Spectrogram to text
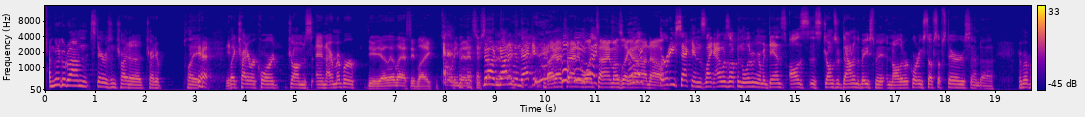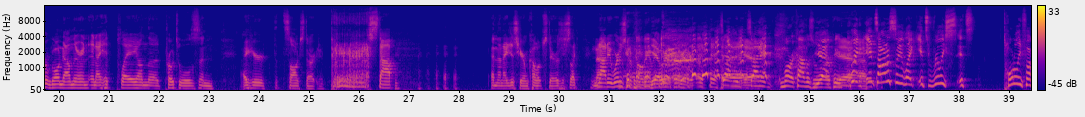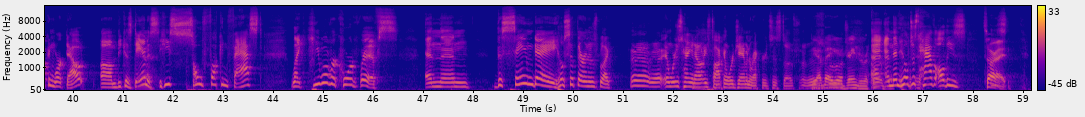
"I'm gonna go downstairs and try to try to play, Yeah. like try to record drums." And I remember, Dude, yeah, that lasted like 20 minutes or something. no, not Like- even that, dude. Like I tried it one Like, time. I was like, was oh like no. 30 seconds. Like I was up in the living room and Dan's all his, his drums are down in the basement and all the recording stuff's upstairs. And uh, I remember going down there and, and I hit play on the Pro Tools and I hear the song start. Stop. And then I just hear him come upstairs. He's like, "Nah, Nah. dude, we're just gonna program Yeah, it." we're gonna sounded, sounded more accomplishable Yeah, up here. Yeah. but it's honestly like it's really it's totally fucking worked out. Um, because Dan is he's so fucking fast. Like he will record riffs, and then the same day he'll sit there and just be like, "Uh, and we're just hanging out and he's talking, we're jamming records and stuff. Yeah, I bet your dream to record. And, and then he'll just have all these. It's all right.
